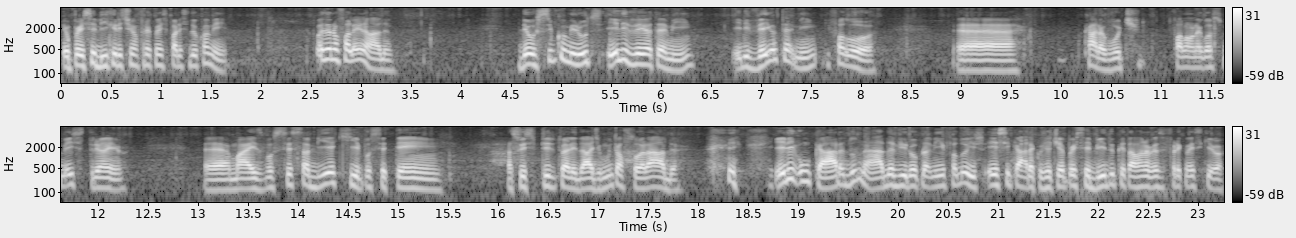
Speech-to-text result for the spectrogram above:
eu percebi que ele tinha uma frequência parecida com a minha. Mas eu não falei nada. Deu cinco minutos, ele veio até mim, ele veio até mim e falou: é, Cara, eu vou te falar um negócio meio estranho, é, mas você sabia que você tem a sua espiritualidade muito aflorada? ele, um cara, do nada, virou pra mim e falou isso. Esse cara que eu já tinha percebido que estava na mesma frequência que eu.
